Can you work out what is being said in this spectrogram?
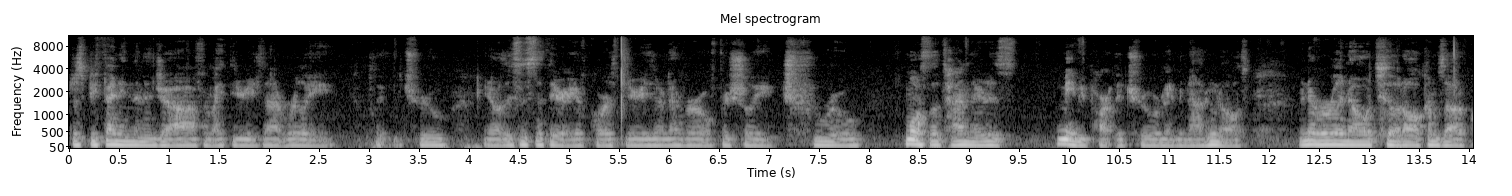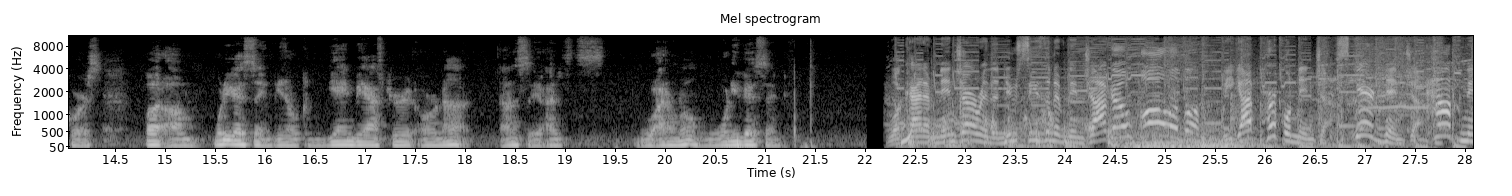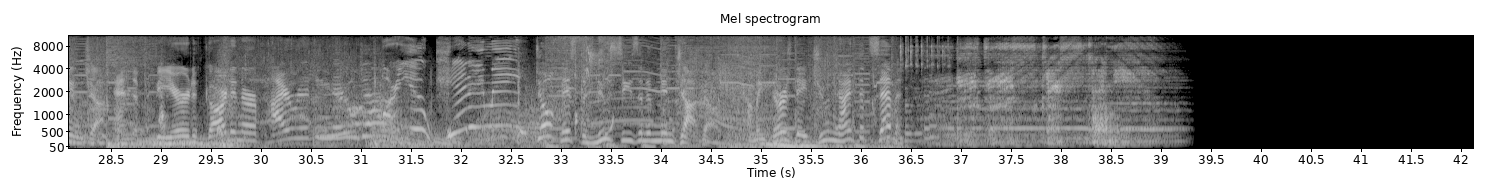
just be fending the ninja off? And my theory is not really completely true. You know, this is the theory, of course. Theories are never officially true. Most of the time, they're just maybe partly true or maybe not. Who knows? We never really know until it all comes out, of course. But um, what do you guys think? You know, could Yang be after it or not? Honestly, I, I don't know. What do you guys think? What kind of ninja are in the new season of Ninjago? All of them! We got Purple Ninja, Scared Ninja, Cop Ninja, and the Feared Gardener Pirate Ninja. Are you kidding me? Don't miss the new season of Ninjago, coming Thursday, June 9th at 7.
